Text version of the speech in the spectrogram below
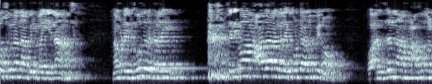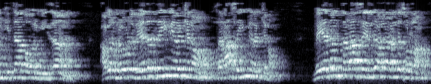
ருசுலனா பில் பையினாத். நம்முடைய தூதர்களை தெளிவான ஆதாரங்களை கொண்டு அனுப்பினோம். அன்சல்னா மகமல் கிதாப் அவர் மீதான் அவர்களோடு வேதத்தையும் இறக்கினோம் தராசையும் இறக்கினோம். வேதம் தராசு என்று அல்லாஹ் ரெண்டு சொல்றான்.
